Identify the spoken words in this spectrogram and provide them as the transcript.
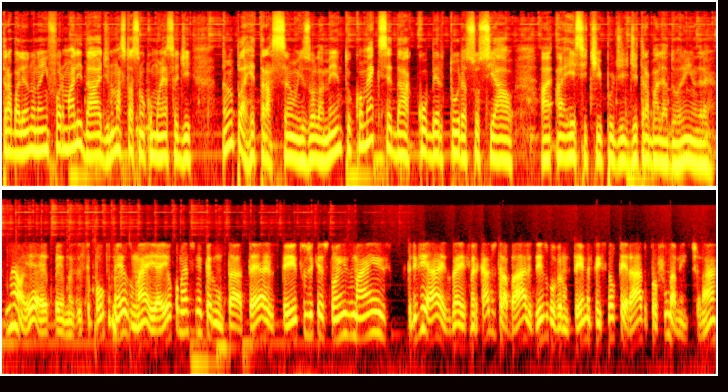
trabalhando na informalidade. Numa situação como essa de ampla retração e isolamento, como é que você dá cobertura social a, a esse tipo de, de, trabalhador, hein, André? Não, é, é, mas esse ponto mesmo, né? E aí eu começo a me perguntar até a respeito de questões mais triviais, né? Esse mercado de trabalho, desde o governo Temer, tem sido alterado profundamente, né?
